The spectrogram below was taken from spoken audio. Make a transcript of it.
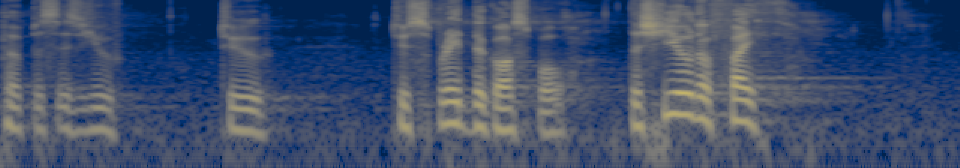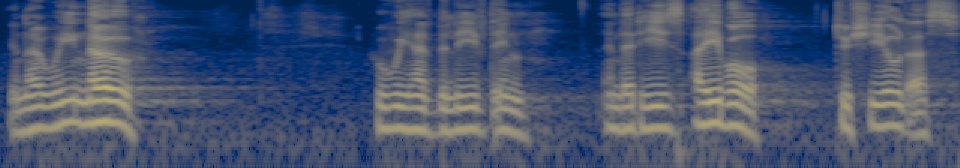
purpose as you to, to spread the gospel. The shield of faith. You know, we know who we have believed in and that He is able to shield us.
